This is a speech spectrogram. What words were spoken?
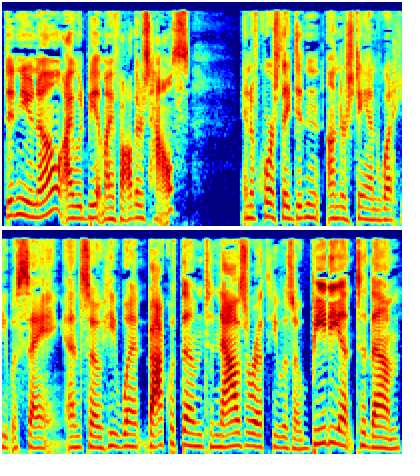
Didn't you know I would be at my father's house? And of course, they didn't understand what he was saying. And so he went back with them to Nazareth. He was obedient to them.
